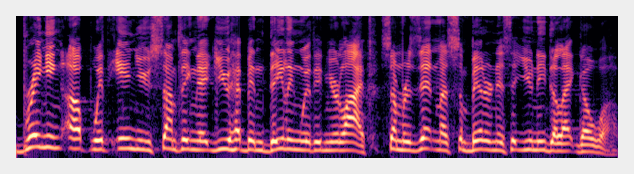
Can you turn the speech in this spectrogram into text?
bringing up within you something that you have been dealing with in your life, some resentment, some bitterness that you need to let go of.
